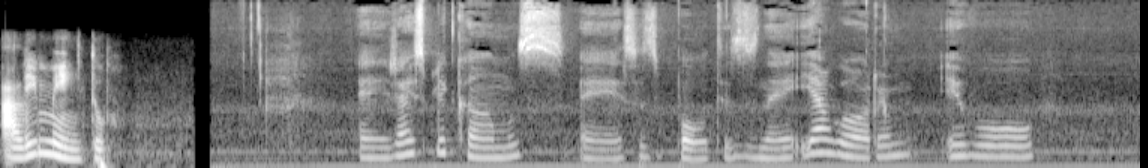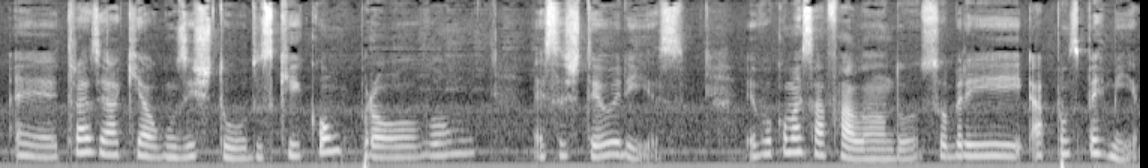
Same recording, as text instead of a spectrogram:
alimento. É, já explicamos é, essas hipóteses, né? E agora eu vou é, trazer aqui alguns estudos que comprovam essas teorias. Eu vou começar falando sobre a panspermia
